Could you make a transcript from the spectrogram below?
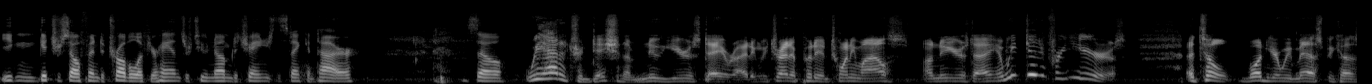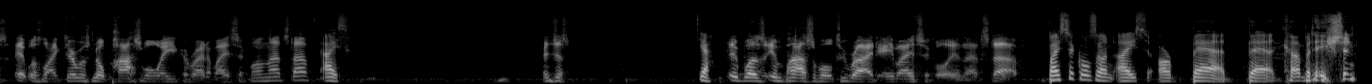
you can get yourself into trouble if your hands are too numb to change the stinking tire. So, we had a tradition of New Year's Day riding. We tried to put in 20 miles on New Year's Day, and we did it for years. Until one year we missed because it was like there was no possible way you could ride a bicycle and that stuff. ice. It just, Yeah. it was impossible to ride a bicycle in that stuff. Bicycles on ice are bad, bad combination.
